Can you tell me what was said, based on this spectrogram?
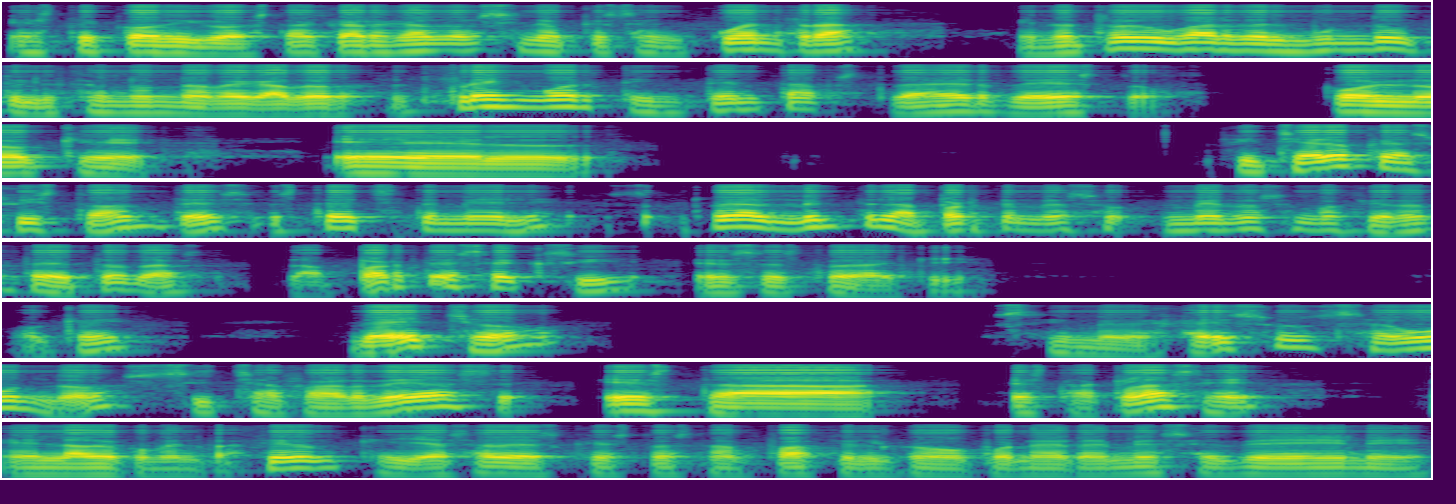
este código está cargado, sino que se encuentra en otro lugar del mundo utilizando un navegador. El framework te intenta abstraer de esto, con lo que el fichero que has visto antes, este HTML, es realmente la parte menos emocionante de todas. La parte sexy es esto de aquí. ¿Ok? De hecho, si me dejáis un segundo, si chafardeas esta, esta clase en la documentación, que ya sabes que esto es tan fácil como poner msdn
